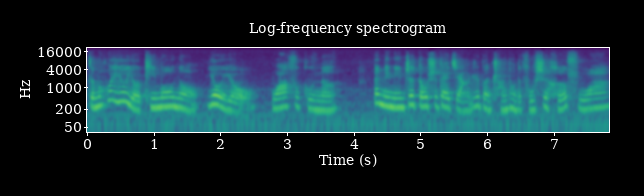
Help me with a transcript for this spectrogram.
怎么会又有 kimono 又有 wafuku 呢？但明明这都是在讲日本传统的服饰和服啊。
